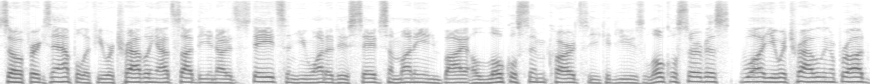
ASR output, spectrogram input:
So, for example, if you were traveling outside the United States and you wanted to save some money and buy a local SIM card so you could use local service while you were traveling abroad,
